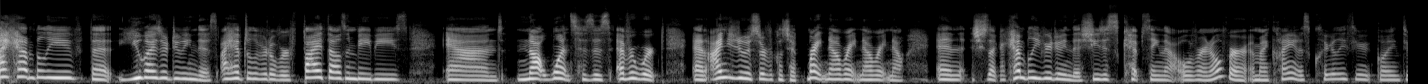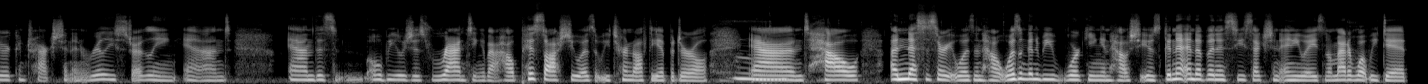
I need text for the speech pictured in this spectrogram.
I can't believe that you guys are doing this. I have delivered over 5,000 babies and not once has this ever worked. And I need to do a cervical check right now, right now, right now. And she's like, I can't believe you're doing this. She just kept saying that over and over. And my client was clearly through, going through a contraction and really struggling. And and this OB was just ranting about how pissed off she was that we turned off the epidural and how unnecessary it was and how it wasn't going to be working and how she was going to end up in a C-section anyways, no matter what we did.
